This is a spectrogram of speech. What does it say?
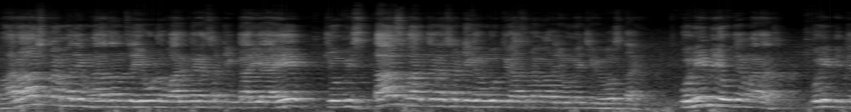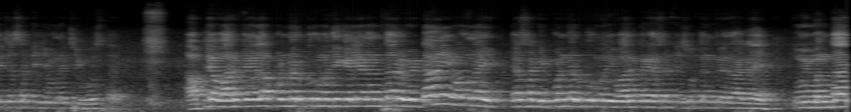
महाराष्ट्रामध्ये महाराजांचं एवढं वारकऱ्यासाठी कार्य आहे चोवीस तास वारकऱ्यासाठी गंगोत्री आश्रमावर जेवण्याची व्यवस्था आहे. कोणी बी येऊ दे महाराज कोणी बी त्याच्यासाठी जेवण्याची व्यवस्था आहे. आपल्या वारकऱ्याला पंढरपूरमध्ये गेल्यानंतर वेटाळी होऊ नये. त्यासाठी पंढरपूरमध्ये वारकऱ्यासाठी स्वतंत्र जागा आहे. तुम्ही म्हणता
